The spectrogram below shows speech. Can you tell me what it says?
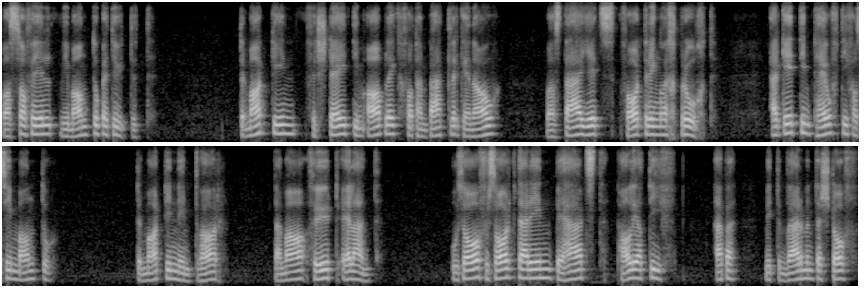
was so viel wie Mantel bedeutet. Der Martin versteht im Anblick von dem Bettler genau, was der jetzt vordringlich braucht. Er gibt ihm die Hälfte von seinem Mantel. Der Martin nimmt wahr, der Mann führt Elend. Und so versorgt er ihn beherzt, palliativ, eben mit dem wärmenden Stoff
